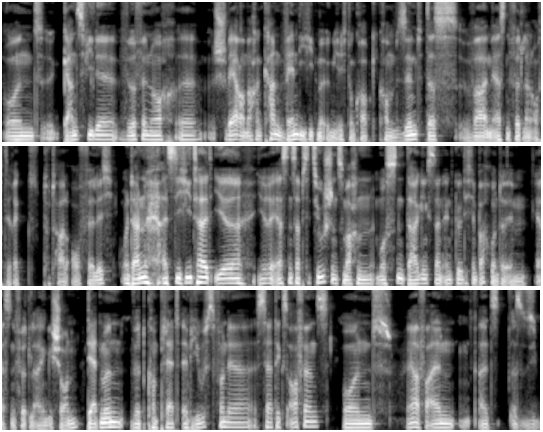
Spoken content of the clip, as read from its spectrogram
und ganz viele Würfe noch äh, schwerer machen kann, wenn die Heat mal irgendwie Richtung Korb gekommen sind. Das war im ersten Viertel dann auch direkt total auffällig. Und dann, als die Heat halt ihr, ihre ersten Substitutions machen mussten, da ging es dann endgültig den Bach runter im ersten Viertel eigentlich schon. Deadman wird komplett abused von der Celtics Offense und ja, vor allem als, also sie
